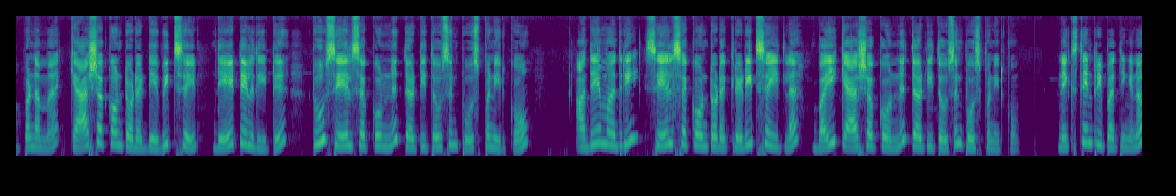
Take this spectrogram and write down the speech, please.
அப்போ நம்ம கேஷ் அக்கௌண்ட்டோட டெபிட் சைட் டேட் எழுதிட்டு டூ சேல்ஸ் அக்கௌண்ட்னு தேர்ட்டி தௌசண்ட் போஸ்ட் பண்ணியிருக்கோம். அதே மாதிரி சேல்ஸ் அக்கௌண்ட்டோட க்ரெடிட் சைடில் பை கேஷ் அக்கௌண்ட்னு தேர்ட்டி தௌசண்ட் போஸ்ட் பண்ணியிருக்கோம். நெக்ஸ்ட் என்ட்ரி பார்த்தீங்கன்னா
